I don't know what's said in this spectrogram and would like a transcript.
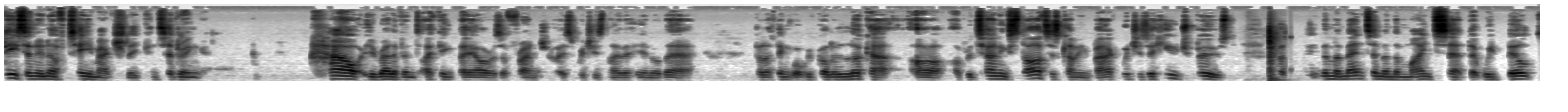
decent enough team, actually, considering how irrelevant I think they are as a franchise, which is neither here nor there. But I think what we've got to look at are, are returning starters coming back, which is a huge boost. But I think the momentum and the mindset that we built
